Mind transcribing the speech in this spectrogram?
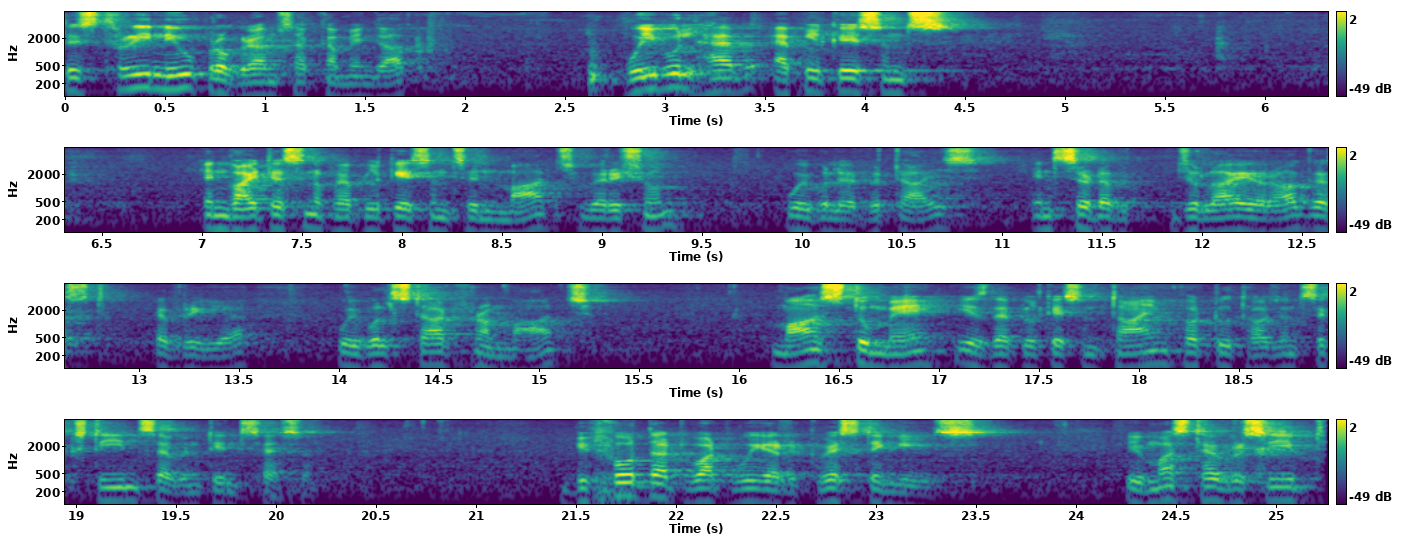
These three new programs are coming up. We will have applications, invitation of applications in March very soon. We will advertise. Instead of July or August every year, we will start from March March to May is the application time for 2016-17 session. Before that, what we are requesting is, you must have received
